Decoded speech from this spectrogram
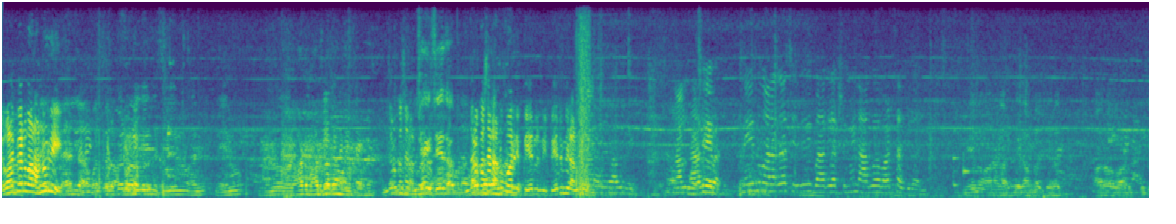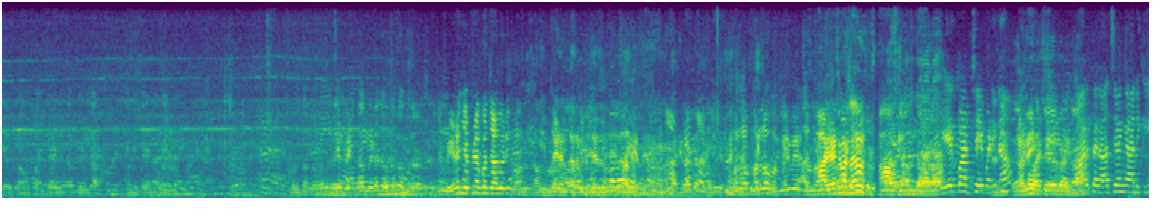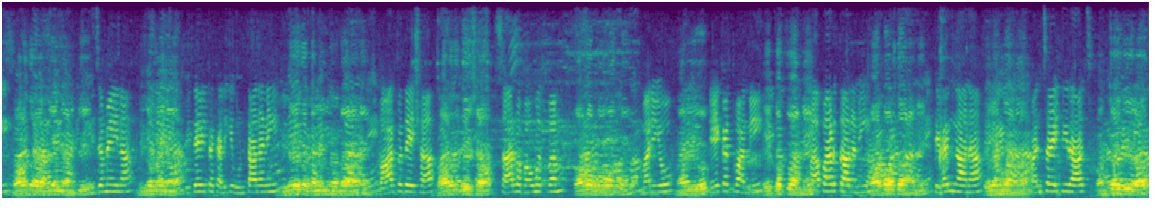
ఎవరి పేరు వాళ్ళు అనుర్రి అందరూ అనుకోండి. అందరూ ఒకసారి అనుకోండి పేర్లు మీ పేర్లు మీరు అనుకోండి నేను అనగా శ్రీదేవి భాగ్యలక్ష్మి నాలుగో వార్డు సభ్యురాలు నేను అనగా శ్రీరాముల శరత్ ఆరో వార్డు కుడియల్ గ్రామ పంచాయతీ సభ్యుడిగా ఎన్నికైన నేను మేడం చెప్పినా కొంచెం చదువు ఈ మేడం కరెక్ట్ లేదు ఏర్పాటు చేయబడిన భారత రాజ్యాంగానికి నిజమైన విధేయత కలిగి ఉంటానని భారతదేశ సార్వభౌమత్వం మరియు ఏకత్వాన్ని కాపాడుతానని తెలంగాణ పంచాయతీరాజ్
